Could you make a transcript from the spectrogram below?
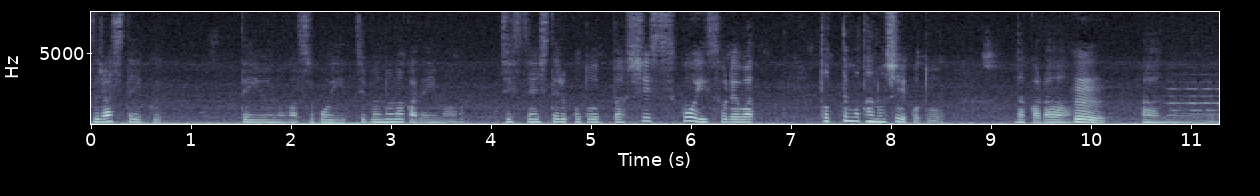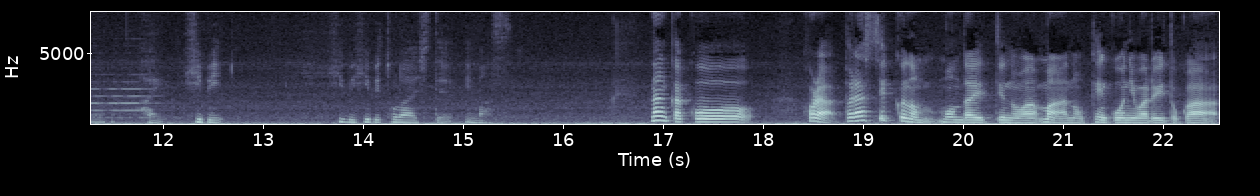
ずらしていくっていうのがすごい自分の中で今実践してることだしすごいそれはとっても楽しいことだから、うん。あのーはい。日々日々日々トライしています。なんかこうほらプラスチックの問題っていうのは、まあ、あの健康に悪いとか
